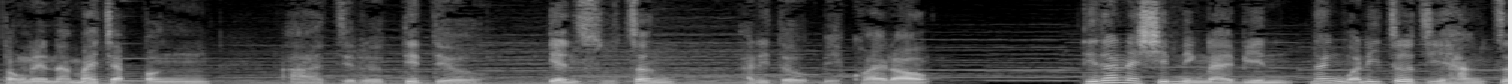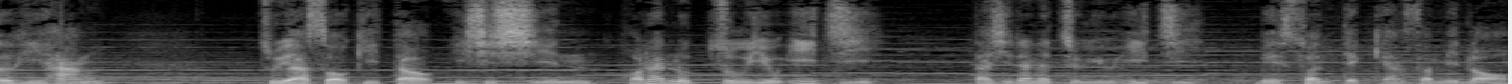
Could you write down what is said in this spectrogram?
当然，若卖食饭啊，就得得到厌食症，啊，你就袂快乐。伫咱的心灵内面，咱愿意做即项做迄项，主耶稣基督伊是神，互咱有自由意志。但是咱的自由意志要选择行什么路，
